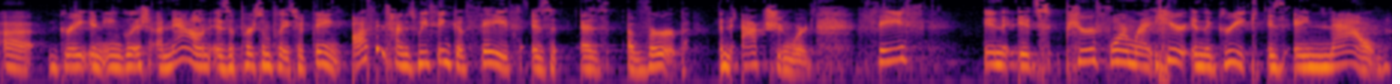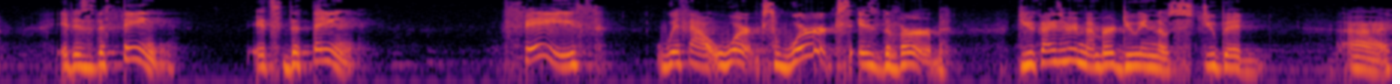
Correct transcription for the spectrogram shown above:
uh, great in English, a noun is a person, place, or thing. Oftentimes we think of faith as, as a verb, an action word. Faith in its pure form right here in the Greek is a noun. It is the thing. It's the thing. Faith without works. Works is the verb. Do you guys remember doing those stupid, uh,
